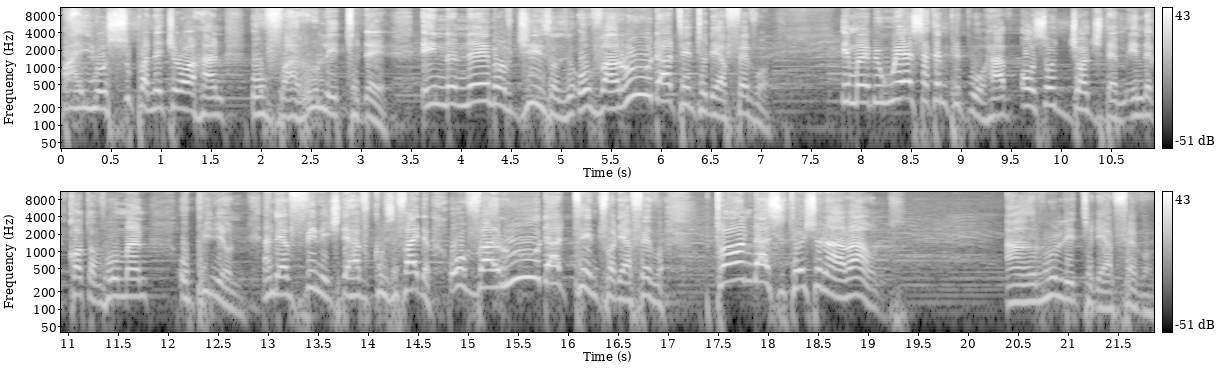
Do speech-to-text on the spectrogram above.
by your supernatural hand, overrule it today. In the name of Jesus, overrule that into their favor. It might be where certain people have also judged them in the court of human opinion and they have finished, they have crucified them. Overrule that thing for their favor. Turn that situation around and rule it to their favor.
